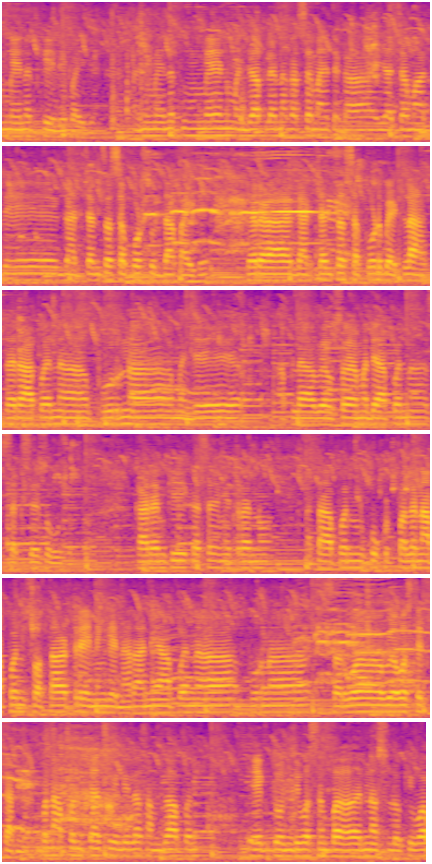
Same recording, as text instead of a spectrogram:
मेहनत केली पाहिजे. आणि मेहनत मेन म्हणजे आपल्याला कसं माहिती आहे का? याच्यामध्ये घरच्यांचा सपोर्टसुद्धा पाहिजे. तर घरच्यांचा सपोर्ट भेटला तर आपण पूर्ण म्हणजे आपल्या व्यवसायामध्ये आपण सक्सेस होऊ शकतो. कारण की कसं आहे मित्रांनो आता आपण कुक्कुटपालन आपण स्वतः ट्रेनिंग घेणार आणि आपण पूर्ण सर्व व्यवस्थित करणार. पण आपण त्याच वेळेला समजा आपण एक दोन दिवस ब नसलो किंवा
